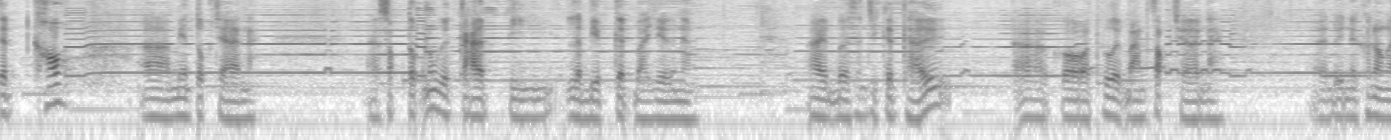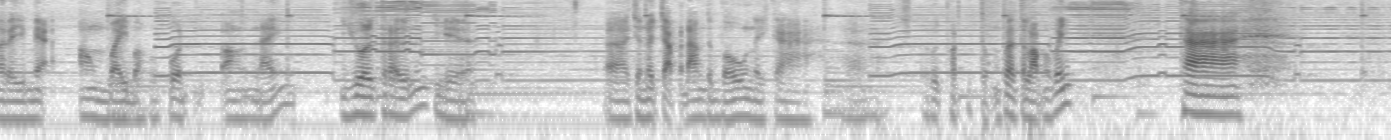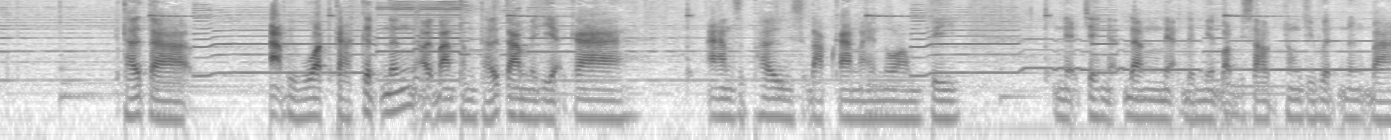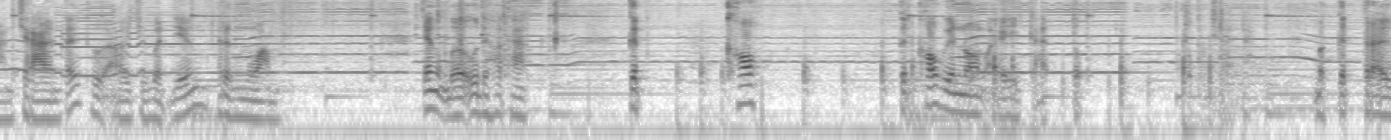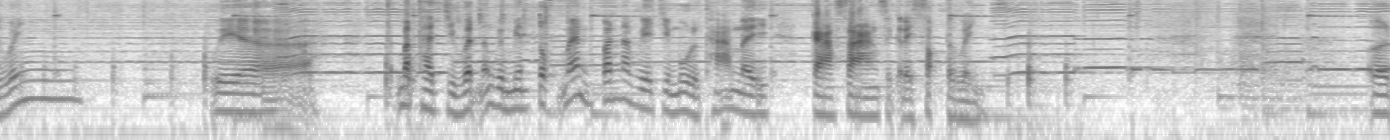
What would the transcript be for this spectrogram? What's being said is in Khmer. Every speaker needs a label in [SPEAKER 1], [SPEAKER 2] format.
[SPEAKER 1] គិតខុសមានទុកច្រើនណាសុខទុកនោះវាកើតពីរបៀបគិតរបស់យើងហ្នឹងហើយបើសិនជាគិតត្រូវក៏ធ្វើឲ្យបានសុខច្រើនណាស់ដូចនៅក្នុងអរិយមគ្គអង្គ8របស់ពុទ្ធអង្គណែងយល់ត្រូវនឹងជាចំណុចចាប់ផ្ដើមដំបូងនៃការរួចផុតពីទុក្ខព្រោះត្រឡប់មកវិញថា ត្រូវតាអភិវឌ្ឍការគិតនឹងឲ្យបានត្រឹមត្រូវតាមរយៈការអានសភៅស្ដាប់ការណែនាំពីអ្នកចេះអ្នកដឹងអ្នកដែលមានបទពិសោធន៍ក្នុងជីវិតនឹងបានច្រើនទៅធ្វើឲ្យជីវិតយើងរឹងមាំអញ្ចឹងបើឧទាហរណ៍ថាគិតខុសគិតខុសវានាំឲ្យកើតទុកទុកច្រើនណាស់បើគិតត្រូវវិញវា បិទថាជីវិតហ្នឹងវាមានទុកមែនប៉ុន្តែវាជាមូលដ្ឋាននៃការសាងសេចក្តីសុខទៅវិញ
